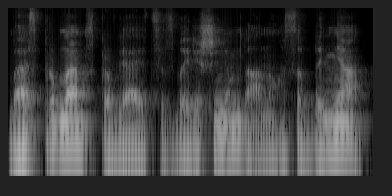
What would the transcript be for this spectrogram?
без проблем справляється з вирішенням даного завдання.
